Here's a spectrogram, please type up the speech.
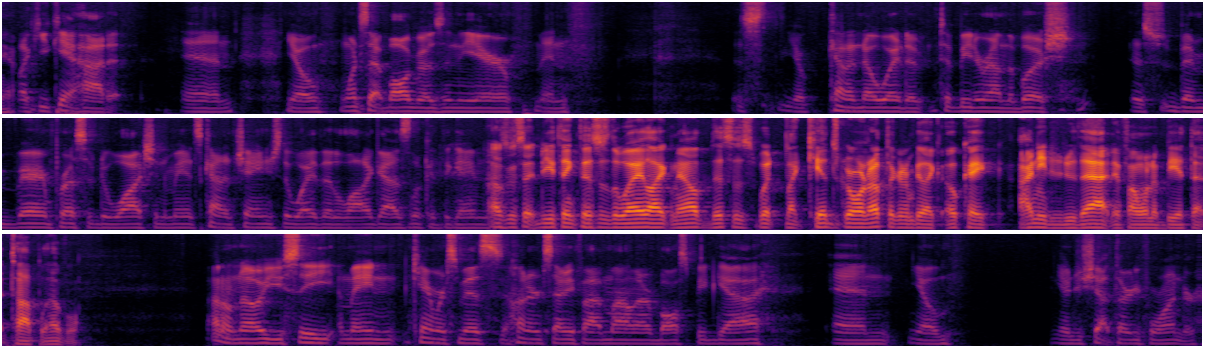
Yeah. Like you can't hide it. And you know, once that ball goes in the air, and it's you know kind of no way to, to beat around the bush. it's been very impressive to watch. And I mean, it's kind of changed the way that a lot of guys look at the game. I was gonna say, do you think this is the way? Like now, this is what like kids growing up, they're gonna be like, okay, I need to do that if I want to be at that top level. I don't know. You see, I mean, Cameron Smith's 175 mile an hour ball speed guy, and you know, you know, just shot 34 under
